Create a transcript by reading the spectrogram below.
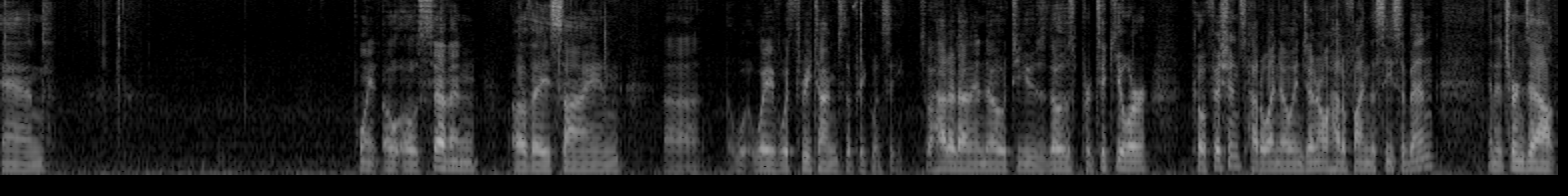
and 0.007 of a sine uh, wave with three times the frequency. So how did I know to use those particular coefficients? How do I know in general how to find the C sub n? And it turns out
